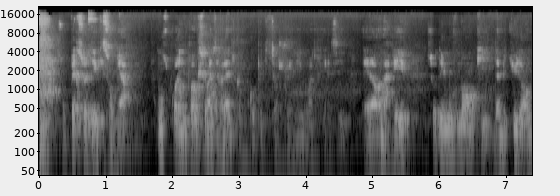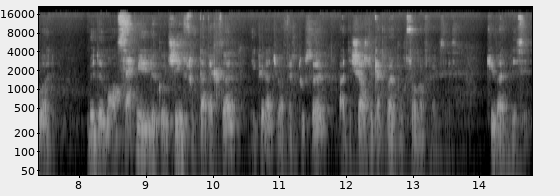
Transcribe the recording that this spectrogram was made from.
ils sont persuadés qu'ils sont bien. On se prend une prog sur internet comme compétiteur training ou un truc ainsi. Et là, on arrive sur des mouvements qui, d'habitude, en WOD, me demandent 5 minutes de coaching sur ta personne et que là, tu vas faire tout seul à des charges de 80% dans le free access. Tu vas te blesser.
